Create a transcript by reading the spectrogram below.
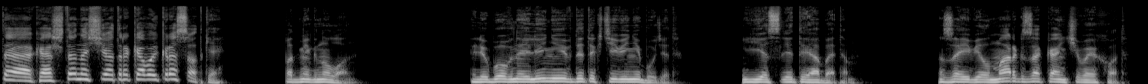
«Так, а что насчет роковой красотки?» — подмигнул он. «Любовной линии в детективе не будет, если ты об этом», — заявил Марк, заканчивая ход.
